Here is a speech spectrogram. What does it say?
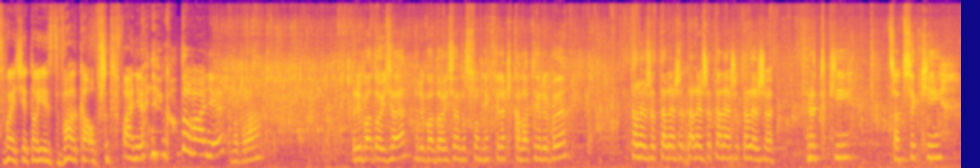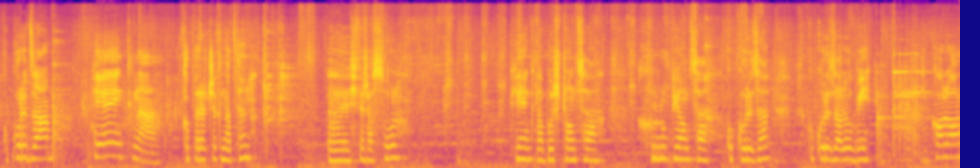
Słuchajcie, to jest walka o przetrwanie, a nie gotowanie. Dobra. Ryba dojdzie, ryba dojdzie, dosłownie chwileczka dla tej ryby. Talerze, talerze, talerze, talerze, talerze. Frytki, cacyki, kukurydza. Piękna. Kopereczek na ten. E, świeża sól. Piękna, błyszcząca, chrupiąca kukurydza. Kukurydza lubi taki kolor.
